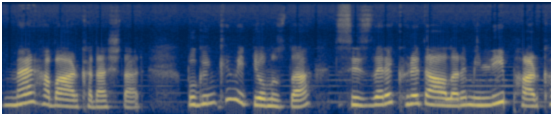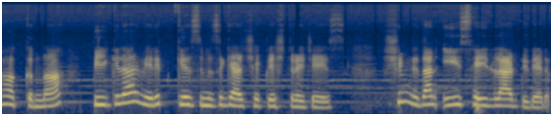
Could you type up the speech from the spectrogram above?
Merhaba arkadaşlar. Bugünkü videomuzda sizlere Küre Dağları Milli Parkı hakkında bilgiler verip gezimizi gerçekleştireceğiz. Şimdiden iyi seyirler dilerim.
